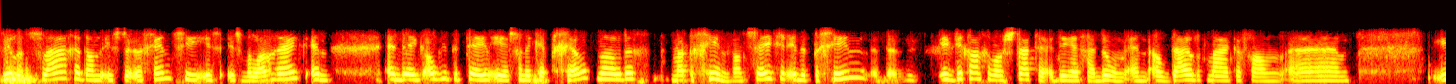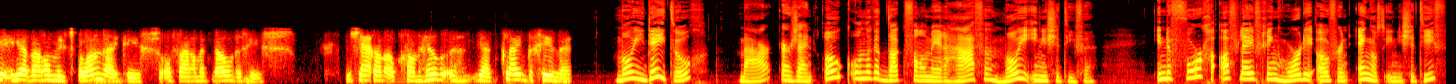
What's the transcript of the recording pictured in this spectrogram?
Wil het slagen, dan is de urgentie is, is belangrijk. En, en denk ook niet meteen eerst van ik heb geld nodig, maar begin. Want zeker in het begin, je kan gewoon starten en dingen gaan doen. En ook duidelijk maken van uh, ja, waarom iets belangrijk is of waarom het nodig is. Dus je kan ook gewoon heel ja, klein beginnen. Mooi idee toch? Maar er zijn ook onder het dak van Almere Haven mooie initiatieven. In de vorige aflevering hoorde je over een Engels initiatief,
